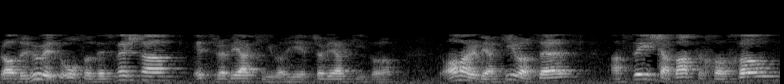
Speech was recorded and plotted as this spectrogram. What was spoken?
Rather, who is also this Mishnah? It's Rabbi Akiva. He is Rabbi Akiva. The Omar Rabbi Akiva says, "Asay Shabbat chol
